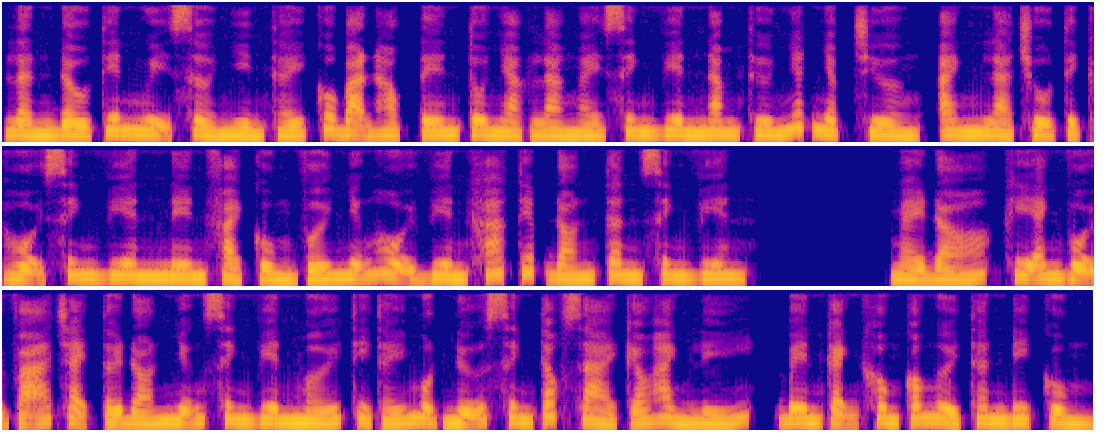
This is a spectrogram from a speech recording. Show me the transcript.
lần đầu tiên ngụy Sở nhìn thấy cô bạn học tên Tô Nhạc là ngày sinh viên năm thứ nhất nhập trường, anh là chủ tịch hội sinh viên nên phải cùng với những hội viên khác tiếp đón tân sinh viên. Ngày đó, khi anh vội vã chạy tới đón những sinh viên mới thì thấy một nữ sinh tóc dài kéo hành lý, bên cạnh không có người thân đi cùng,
